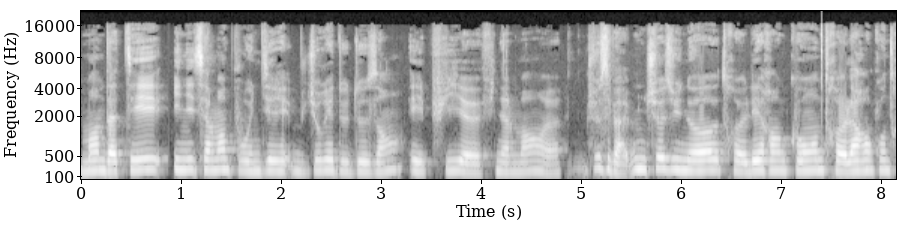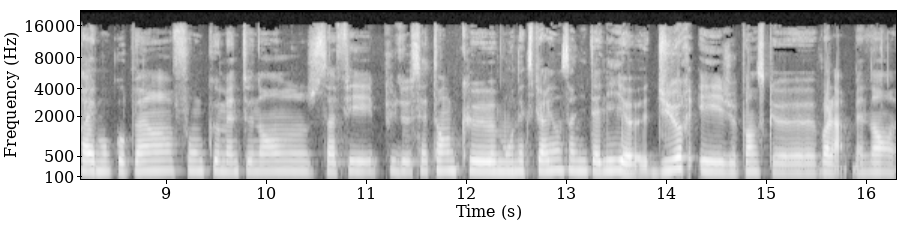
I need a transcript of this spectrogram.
mandatée initialement pour une durée de deux ans. Et puis euh, finalement euh, je sais pas une chose une autre les rencontres la rencontre avec mon copain font que maintenant ça fait plus de sept ans que mon expérience en Italie dure. Et je pense que voilà maintenant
